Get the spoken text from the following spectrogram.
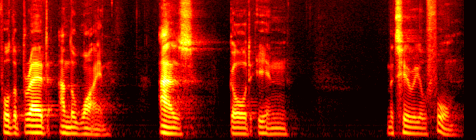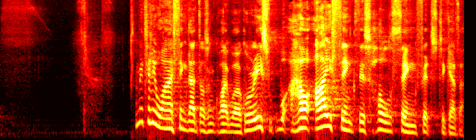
for the bread and the wine as God in material form. Let me tell you why I think that doesn't quite work, or at least how I think this whole thing fits together.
